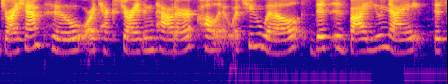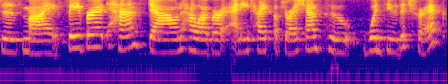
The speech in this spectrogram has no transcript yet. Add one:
dry shampoo or texturizing powder, call it what you will. This is by Unite. This is my favorite, hands down. However, any type of dry shampoo would do the trick.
